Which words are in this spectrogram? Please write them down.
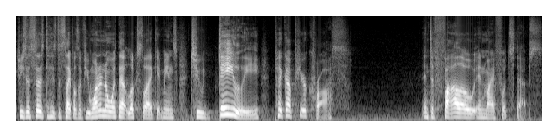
Jesus says to his disciples, If you want to know what that looks like, it means to daily pick up your cross and to follow in my footsteps.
